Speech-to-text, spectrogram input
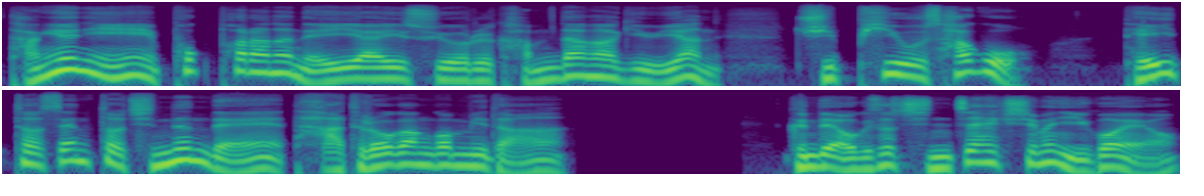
당연히 폭발하는 AI 수요를 감당하기 위한 GPU 사고, 데이터 센터 짓는데 다 들어간 겁니다. 근데 여기서 진짜 핵심은 이거예요.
